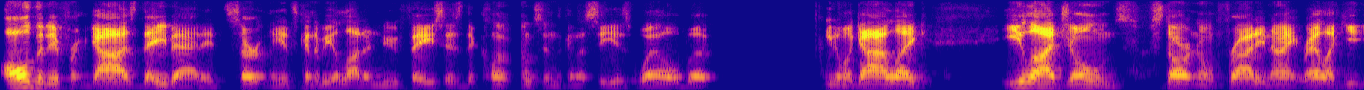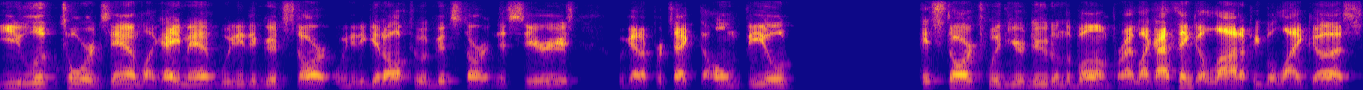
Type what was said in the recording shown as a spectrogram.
all the different guys they've added, certainly it's going to be a lot of new faces that Clemson's going to see as well. But you know, a guy like Eli Jones starting on Friday night, right? Like you, you look towards him, like, hey man, we need a good start. We need to get off to a good start in this series. We got to protect the home field. It starts with your dude on the bump, right? Like I think a lot of people like us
